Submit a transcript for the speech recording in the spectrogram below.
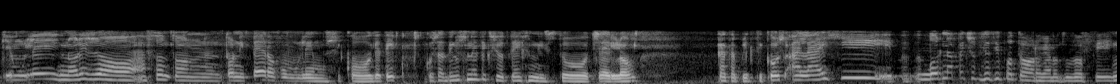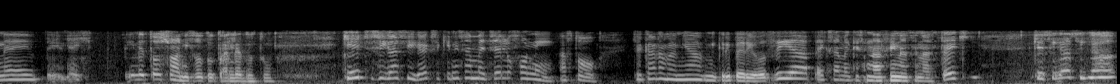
Και μου λέει, γνωρίζω αυτόν τον, τον υπέροχο μου λέει μουσικό, γιατί ο Κωνσταντίνος είναι δεξιοτέχνης στο τσέλο, καταπληκτικός, αλλά έχει, μπορεί να παίξει οποιοδήποτε όργανο του δοθεί. Είναι, έχει, είναι τόσο ανοιχτό το ταλέντο του. Και έτσι σιγά σιγά ξεκινήσαμε τσέλο φωνή. Αυτό. Και κάναμε μια μικρή περιοδία, παίξαμε και στην Αθήνα σε ένα στέκι. Και σιγά σιγά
